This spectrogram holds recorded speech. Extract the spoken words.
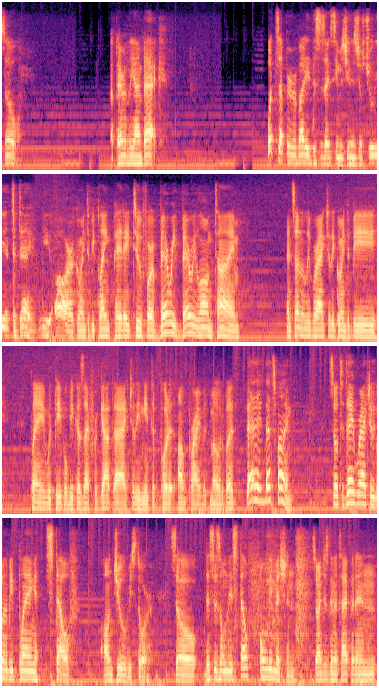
So, apparently I'm back. What's up everybody, this is XT Machines Just Truly and today we are going to be playing Payday 2 for a very very long time and suddenly we're actually going to be playing with people because I forgot I actually need to put it on private mode but that that's fine. So today we're actually going to be playing Stealth on Jewelry Store. So this is only stealth only mission. So I'm just gonna type it in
